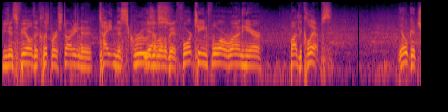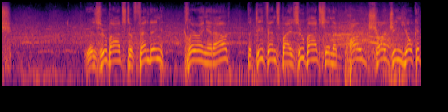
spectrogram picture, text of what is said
You just feel the Clippers starting to tighten the screws Yes. a little bit. 14-4 run here by the Clips. Jokic. With Zubac defending, clearing it out. The defense by Zubac and the hard charging Jokic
